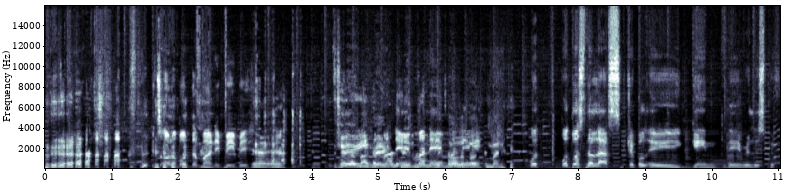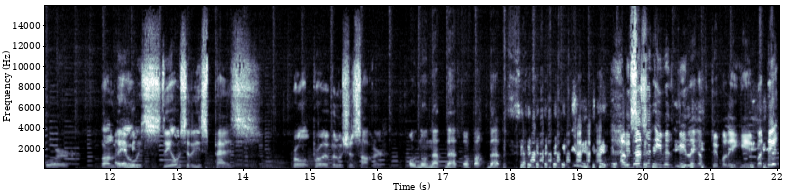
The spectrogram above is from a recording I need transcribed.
It's all about the money, baby. Yeah, yeah. Very, very money, true. money, It's all money. about the money. What what was the last AAA game they released before? Well, they I mean- always they always release PES, Pro Pro Evolution Soccer. Oh no, not that. Oh fuck that. It doesn't even feel like a AAA game, but they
